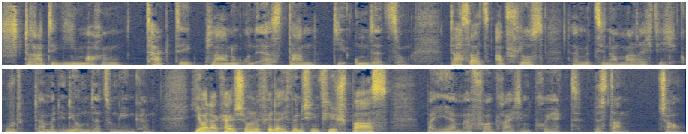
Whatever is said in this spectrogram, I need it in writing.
Strategie machen, Taktik, Planung und erst dann die Umsetzung. Das als Abschluss, damit Sie nochmal richtig gut damit in die Umsetzung gehen können. Hier war der Kai Schunelfeder. Ich wünsche Ihnen viel Spaß bei Ihrem erfolgreichen Projekt. Bis dann. Ciao.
